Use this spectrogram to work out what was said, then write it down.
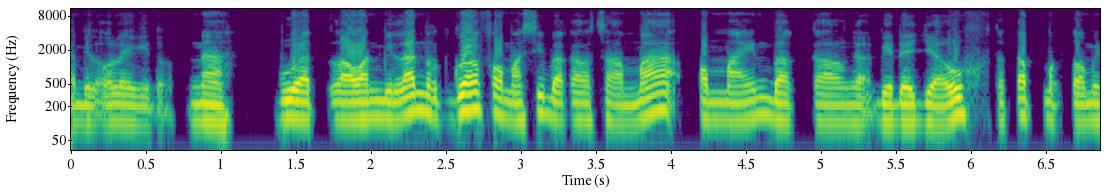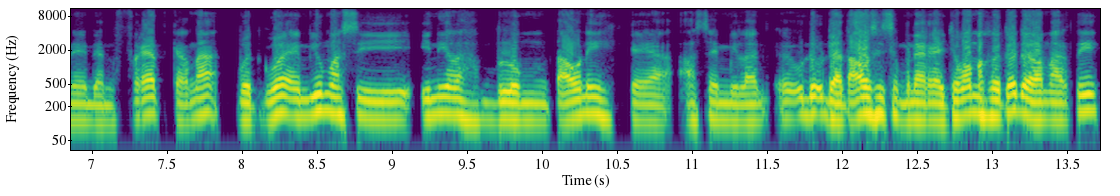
diambil oleh gitu nah buat lawan Milan menurut gue formasi bakal sama pemain bakal nggak beda jauh tetap McTominay dan Fred karena buat gue MU masih inilah belum tahu nih kayak AC Milan eh, udah udah tahu sih sebenarnya cuma maksudnya dalam arti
